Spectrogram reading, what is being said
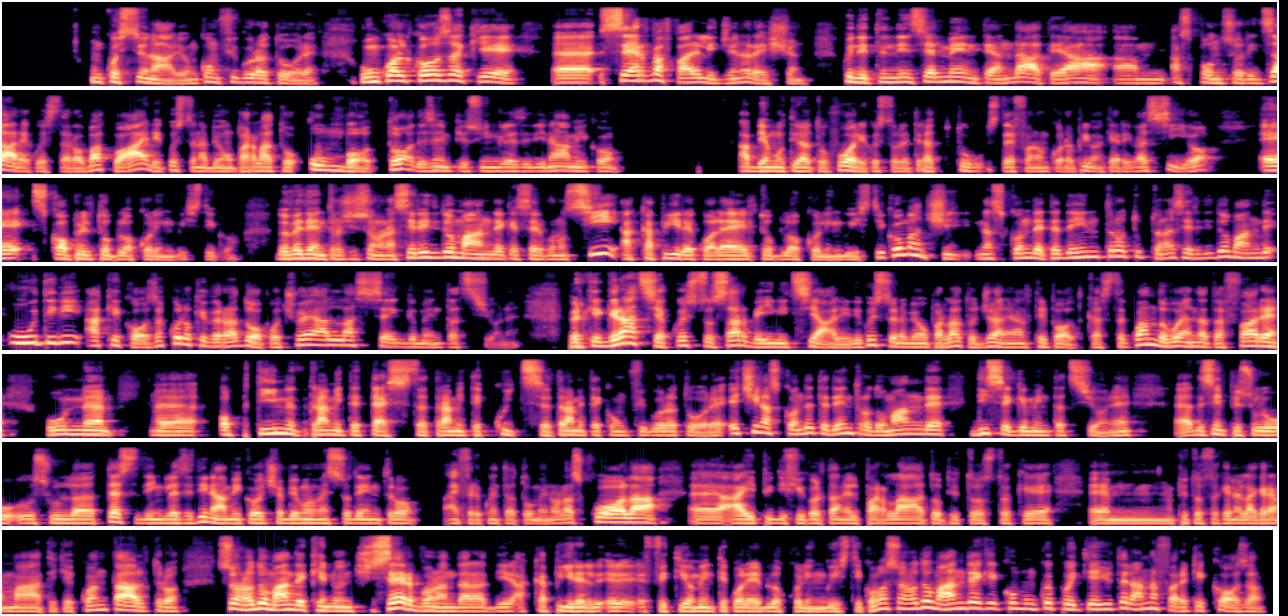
un questionario, un configuratore, un qualcosa che eh, serva a fare lead generation. Quindi tendenzialmente andate a, a, a, sponsorizzare questa roba qua e di questo ne abbiamo parlato un botto, ad esempio su inglese dinamico abbiamo tirato fuori, questo l'hai tirato tu Stefano ancora prima che arriva il CEO, e scopri il tuo blocco linguistico, dove dentro ci sono una serie di domande che servono sì a capire qual è il tuo blocco linguistico, ma ci nascondete dentro tutta una serie di domande utili a che cosa? A quello che verrà dopo, cioè alla segmentazione. Perché grazie a questo survey iniziali, di questo ne abbiamo parlato già in altri podcast, quando voi andate a fare un eh, opt-in tramite test, tramite quiz, tramite configuratore e ci nascondete dentro domande di segmentazione, eh, ad esempio su, sul test di inglese dinamico ci abbiamo messo dentro hai frequentato meno la scuola, eh, hai più difficoltà nel parlato piuttosto che, ehm, piuttosto che nella grammatica e quant'altro. Sono domande che non ci servono andare a, di- a capire eh, effettivamente qual è il blocco linguistico, ma sono domande che comunque poi ti aiuteranno a fare che cosa?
